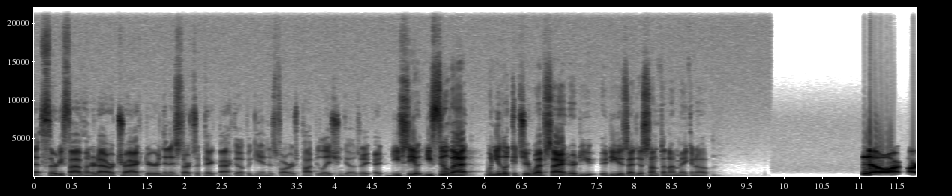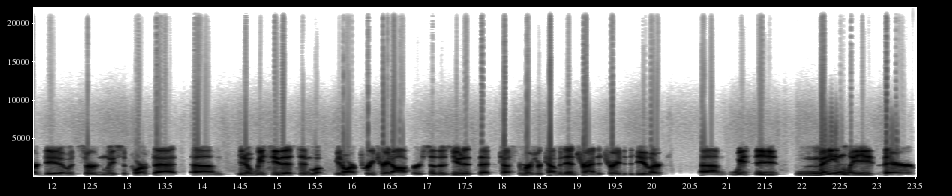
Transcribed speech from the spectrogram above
that 3,500 hour tractor, and then it starts to pick back up again as far as population goes. Do you see? Do you feel that when you look at your website, or do you? Or do you is that just something I'm making up? No, our, our data would certainly support that. Um, you know, we see this in what you know our pre-trade offers. So those units that customers are coming in trying to trade to the dealer, um, we see mainly there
